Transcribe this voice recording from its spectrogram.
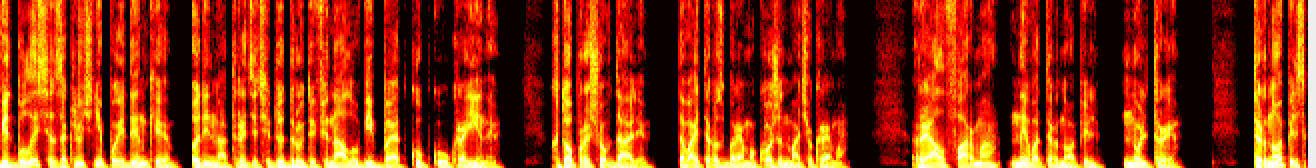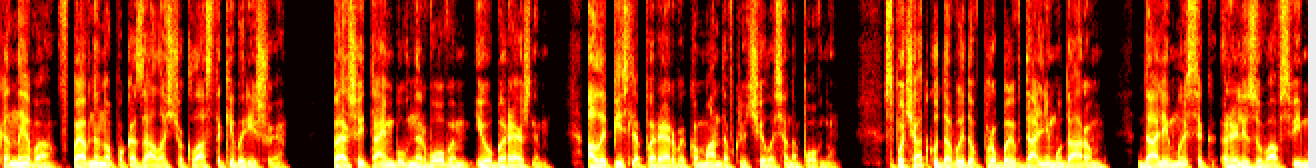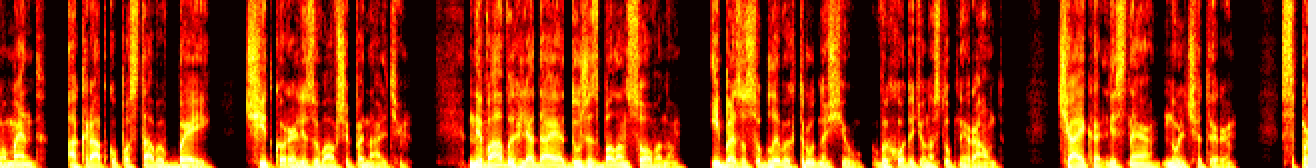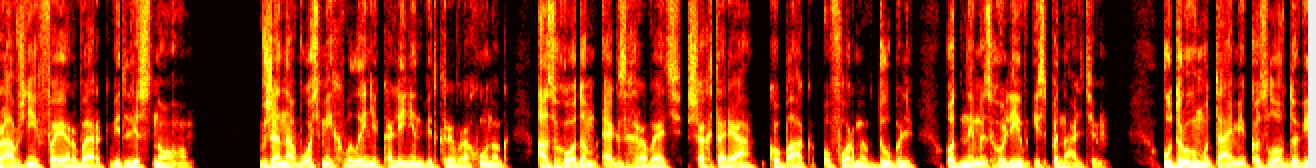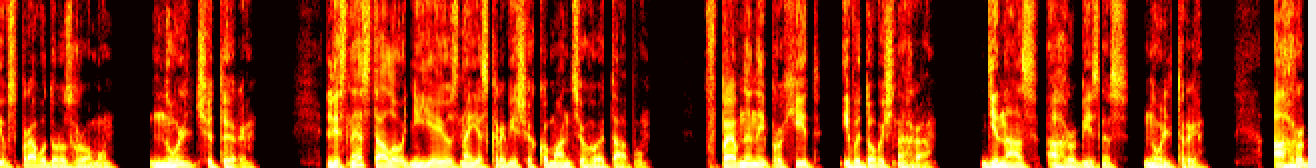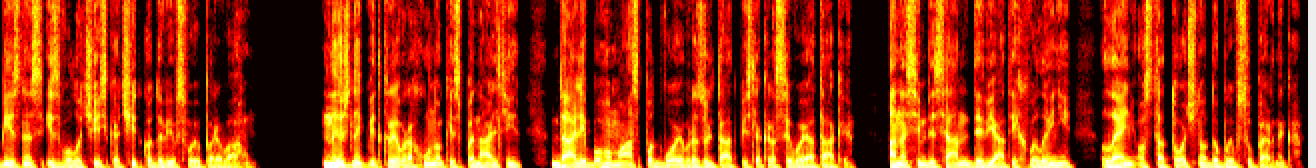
Відбулися заключні поєдинки 1 на 32 фіналу Вібет Кубку України. Хто пройшов далі? Давайте розберемо кожен матч окремо. Реал Фарма, Нива Тернопіль 0-3. Тернопільська Нива впевнено показала, що клас таки вирішує. Перший тайм був нервовим і обережним, але після перерви команда включилася на повну. Спочатку Давидов пробив дальнім ударом, далі Мисик реалізував свій момент, а крапку поставив Бей, чітко реалізувавши пенальті. Нива виглядає дуже збалансовано і без особливих труднощів виходить у наступний раунд. Чайка Лісне 0-4. Справжній феєрверк від лісного. Вже на восьмій хвилині Калінін відкрив рахунок, а згодом екс-гравець Шахтаря Кобак оформив дубль одним із голів із пенальті. У другому таймі Козлов довів справу до розгрому 0-4. Лісне стало однією з найяскравіших команд цього етапу. Впевнений прохід і видовищна гра. Діназ Агробізнес 0-3. Агробізнес із Волочиська чітко довів свою перевагу. Нижник відкрив рахунок із пенальті, далі Богомаз подвоїв результат після красивої атаки, а на 79-й хвилині Лень остаточно добив суперника.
